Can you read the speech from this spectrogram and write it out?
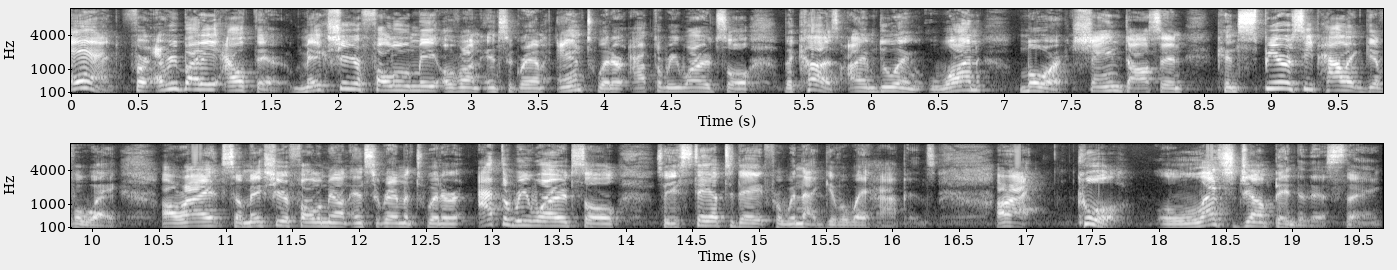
And for everybody out there, make sure you're following me over on Instagram and Twitter at The Rewired Soul because I am doing one more Shane Dawson conspiracy palette giveaway. All right, so make sure you're following me on Instagram and Twitter at The Rewired Soul so you stay up to date for when that giveaway happens. All right, cool let's jump into this thing.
